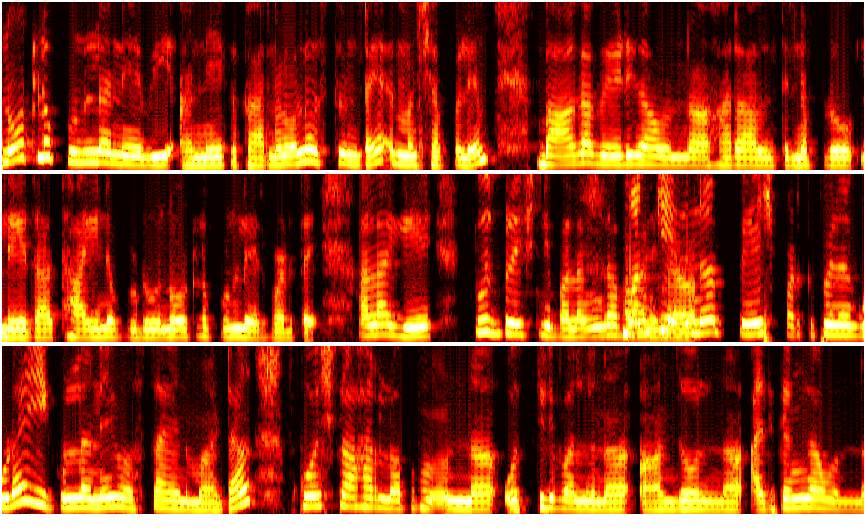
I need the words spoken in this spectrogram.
నోట్లో పుండ్లు అనేవి అనేక కారణాల వల్ల వస్తుంటాయి. అది మనం చెప్పలేం. బాగా వేడిగా ఉన్న ఆహారాలను తిన్నప్పుడు లేదా తాగినప్పుడు నోట్లో పుండ్లు ఏర్పడతాయి. అలాగే టూత్ బ్రష్ని బలంగా మనకి ఏదైనా పేస్ట్ పడకపోయినా కూడా ఈ గుళ్ళు అనేవి వస్తాయన్నమాట. పోషకాహార లోపం ఉన్న ఒత్తిడి వలన ఆందోళన అధికంగా ఉన్న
